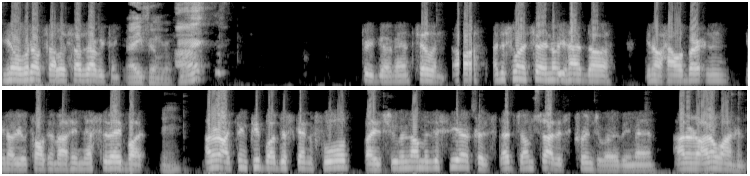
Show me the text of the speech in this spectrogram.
Yo, what up, fellas? How's everything? How you feeling, bro? All right. Pretty good, man. Chilling. Uh, I just want to say, I know you had the, you know, Halliburton. You know, you were talking about him yesterday, but mm-hmm. I don't know. I think people are just getting fooled by his shooting numbers this year because that jump shot is cringeworthy, man. I don't know. I don't want him.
